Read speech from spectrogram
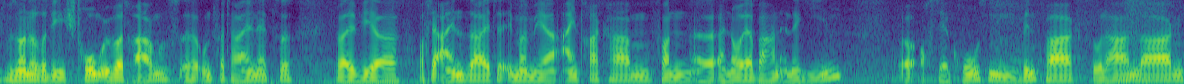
insbesondere die Stromübertragungs- äh, und Verteilnetze, weil wir auf der einen Seite immer mehr Eintrag haben von äh, erneuerbaren Energien, äh, auch sehr großen Windparks, Solaranlagen,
